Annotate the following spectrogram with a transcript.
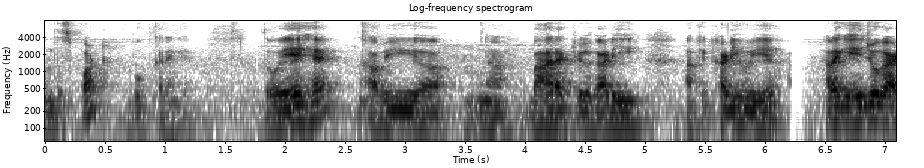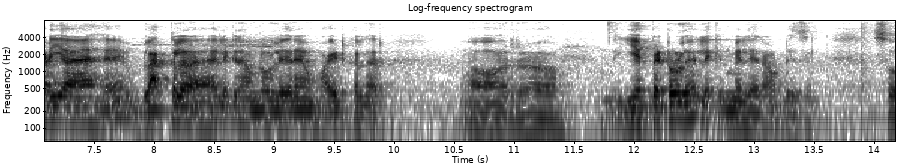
ऑन द स्पॉट बुक करेंगे। तो ये है, अभी बाहर एक्चुअल गाड़ी आके खड़ी हुई है। हालाँकि ये जो गाड़ी आया है ब्लैक कलर आया है लेकिन हम लोग ले रहे हैं वाइट कलर और ये पेट्रोल है लेकिन मैं ले रहा हूँ डीजल। सो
